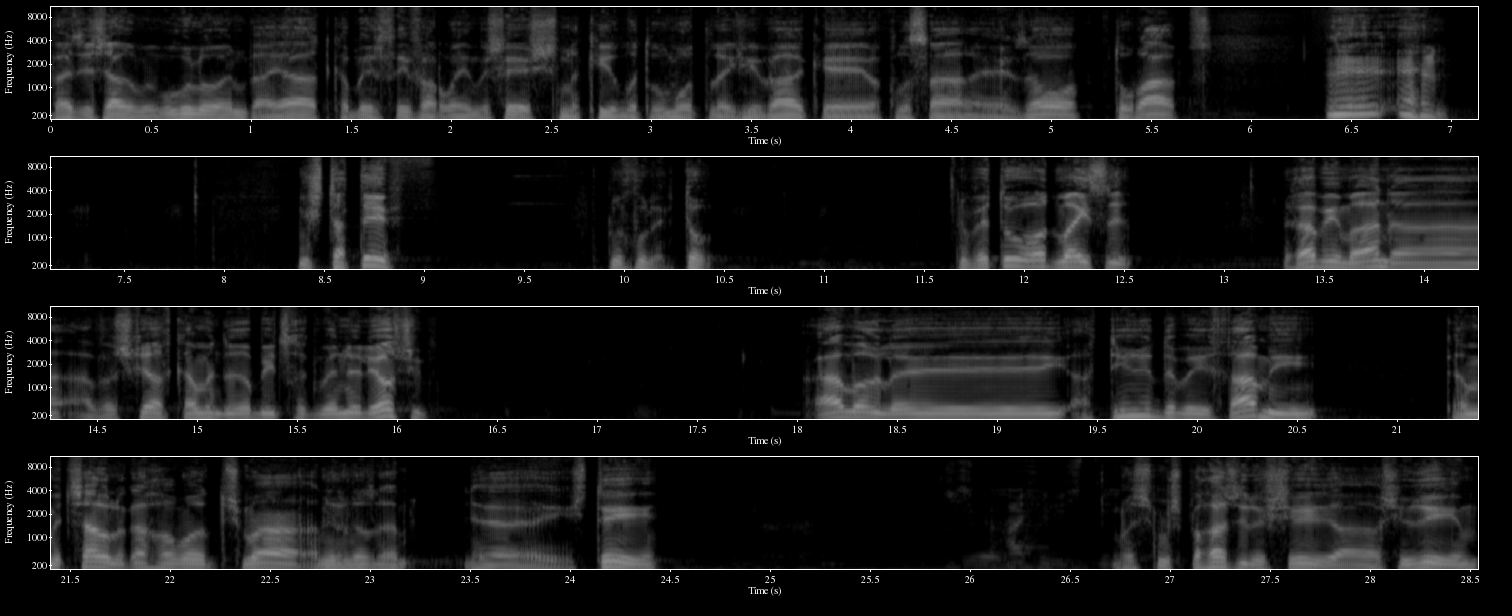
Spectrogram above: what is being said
ואז ישר הם אמרו לו, אין בעיה, תקבל סעיף 46, נכיר בתרומות לישיבה כהכנסה אה, זו, פטורה. משתתף, וכולי. טוב. ותו עוד מייסר. רבי מנה, אבל שכיח קמא דרבי יצחק בן אליושיב. אמר לי, עתירי דבי חמי, קמא צר לקח ואומר, תשמע, אני לא יודע, אה, אשתי, המשפחה של אשתי, העשירים,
